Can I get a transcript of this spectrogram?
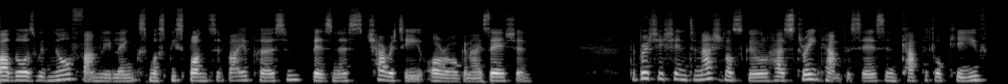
while those with no family links must be sponsored by a person, business, charity, or organisation. The British International School has three campuses in capital Kiev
